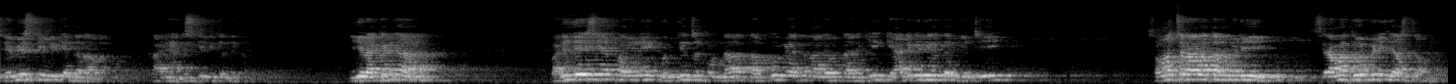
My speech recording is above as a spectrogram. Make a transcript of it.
సెమీ స్కిల్డ్ కింద రావాలి కానీ అన్స్కిల్ కింద కాదు. ఈ రకంగా పనిచేసే పనిని గుర్తించకుండా తక్కువ వేతనాలు ఇవ్వడానికి కేటగిరీలు తగ్గించి సంవత్సరాల తరబడి శ్రమ దోపిడీ చేస్తూ ఉన్నారు.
